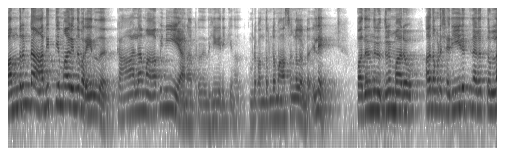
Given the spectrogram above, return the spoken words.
പന്ത്രണ്ട് ആദിത്യന്മാർ എന്ന് പറയുന്നത് കാലമാപിനിയെയാണ് പ്രതിനിധീകരിക്കുന്നത്. നമ്മുടെ പന്ത്രണ്ട് മാസങ്ങളുണ്ട് ഇല്ലേ? പതിനൊന്ന് രുദ്രന്മാരോ അത് നമ്മുടെ ശരീരത്തിനകത്തുള്ള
